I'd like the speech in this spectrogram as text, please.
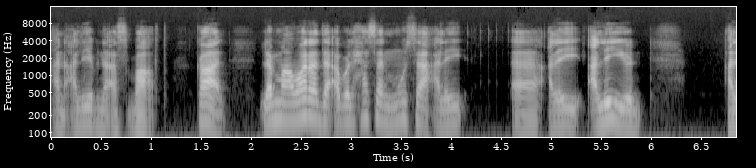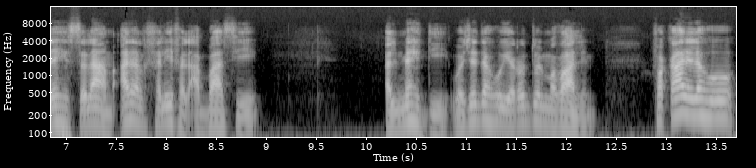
عن علي بن أسباط قال لما ورد أبو الحسن موسى علي آه علي علي عليه السلام على الخليفة العباسي المهدي وجده يرد المظالم فقال له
